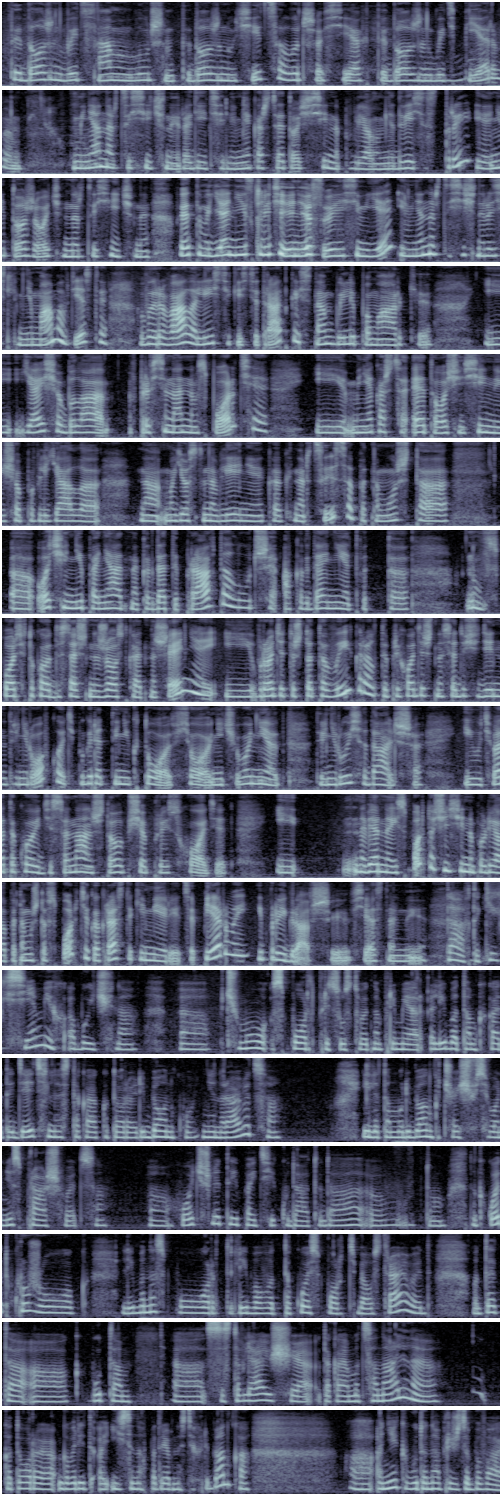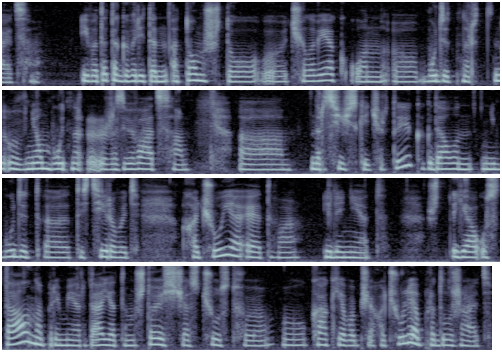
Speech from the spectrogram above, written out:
Ты должен быть самым лучшим, ты должен учиться лучше всех, ты должен быть первым. Меня нарциссичные родители, мне кажется, это очень сильно повлияло. У меня две сестры, и они тоже очень нарциссичные. Поэтому я не исключение в своей семье, и у меня нарциссичные родители. Мне мама в детстве вырывала листики с тетрадкой, если там были помарки. И я еще была в профессиональном спорте, и мне кажется, это очень сильно еще повлияло на мое становление как нарцисса, потому что э, очень непонятно, когда ты правда лучше, а когда нет. Вот э, ну, в спорте такое достаточно жесткое отношение, и вроде ты что-то выиграл, ты приходишь на следующий день на тренировку, а тебе говорят, ты никто, все, ничего нет, тренируйся дальше. И у тебя такой диссонанс, что вообще происходит. И, наверное, и спорт очень сильно повлиял, потому что в спорте как раз-таки меряется первый и проигравшие все остальные. Да, в таких семьях обычно э, Почему спорт присутствует, например, либо там какая-то деятельность такая, которая ребенку не нравится, или там у ребенка чаще всего не спрашивается, «А, хочешь ли ты пойти куда-то, да, э, там, на какой-то кружок, либо на спорт, либо вот такой спорт тебя устраивает, вот это а, как будто а, составляющая такая эмоциональная, которая говорит о истинных потребностях ребенка, а, о ней как будто напрочь забывается. И вот это говорит о, том, что э, человек, он э, будет, ну, в нем будет развиваться э, нарциссические черты, когда он не будет э, тестировать, хочу я этого или нет. Я устал, например, да, я там, что я сейчас чувствую, э, как я вообще, хочу ли я продолжать,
